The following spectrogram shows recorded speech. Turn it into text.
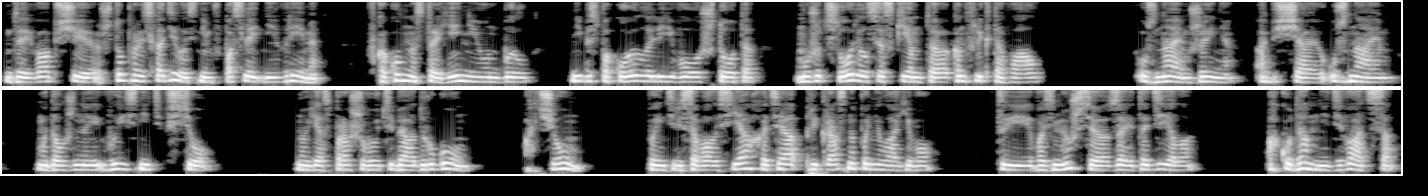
Да и вообще, что происходило с ним в последнее время? В каком настроении он был? Не беспокоило ли его что-то? Может, ссорился с кем-то, конфликтовал?» «Узнаем, Женя, обещаю, узнаем. Мы должны выяснить все». Но я спрашиваю тебя о другом. О чем? Поинтересовалась я, хотя прекрасно поняла его. Ты возьмешься за это дело? А куда мне деваться?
